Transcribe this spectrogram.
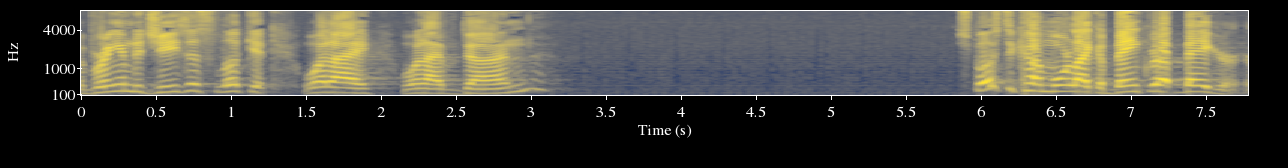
bring them to Jesus. Look at what, I, what I've done. Supposed to come more like a bankrupt beggar.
